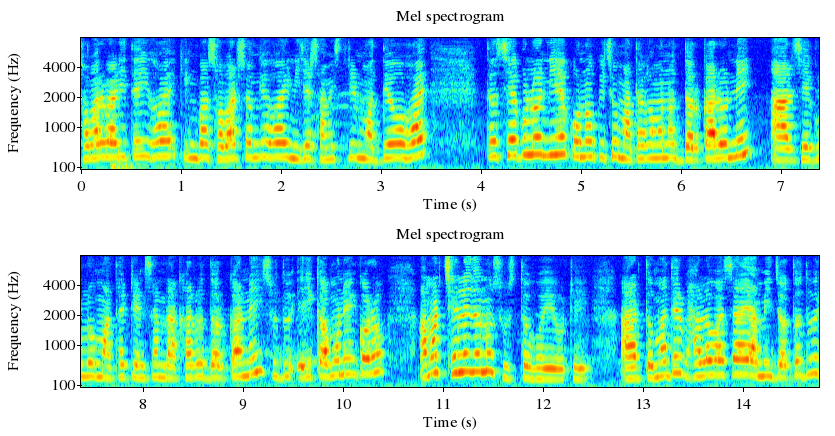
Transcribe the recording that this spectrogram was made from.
সবার বাড়িতেই হয় কিংবা সবার সঙ্গে হয়, নিজের স্বামী স্ত্রীর মধ্যেও হয়। তো সেগুলো নিয়ে কোনো কিছু মাথা ঘামানোর দরকারও নেই, আর সেগুলো মাথায় টেনশন রাখারও দরকার নেই। শুধু এই কামনাই করো, আমার ছেলে যেন সুস্থ হয়ে ওঠে। আর তোমাদের ভালোবাসায় আমি যত দূর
